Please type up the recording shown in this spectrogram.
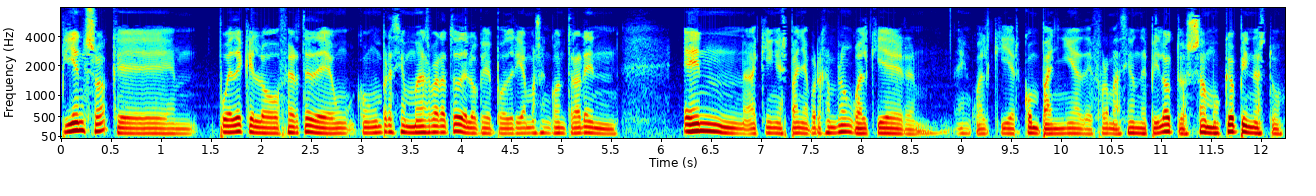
pienso que puede que lo oferte de con un precio más barato de lo que podríamos encontrar en en aquí en España, por ejemplo, en cualquier en cualquier compañía de formación de pilotos. Samu, ¿qué opinas tú?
